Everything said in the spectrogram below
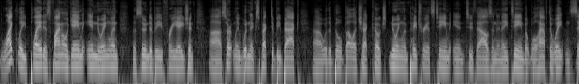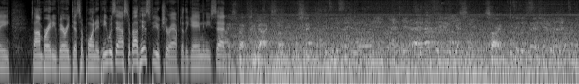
likely played his final game in New England. The soon to be free agent uh, certainly wouldn't expect to be back uh, with a Bill Belichick coached New England Patriots team in 2018, but we'll have to wait and see. Tom Brady very disappointed. He was asked about his future after the game, and he said, "I expect to be back, so we'll see." It's a decision. Sorry.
